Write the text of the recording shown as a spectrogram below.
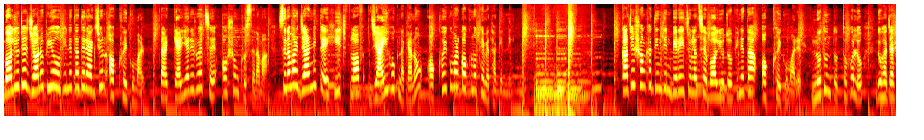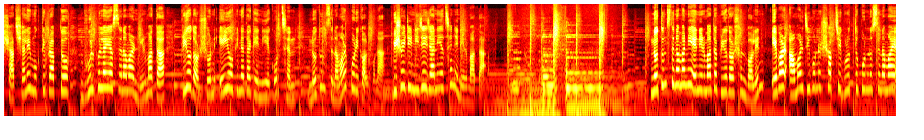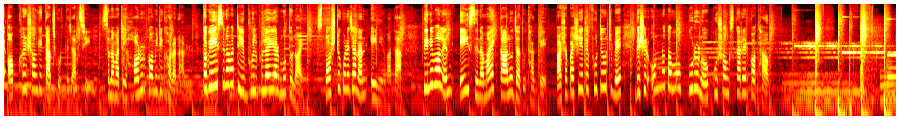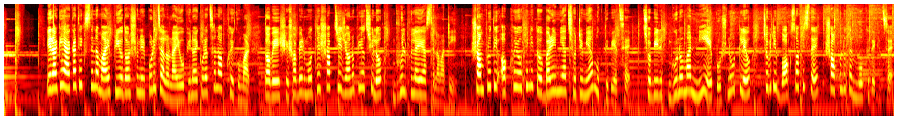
বলিউডের জনপ্রিয় অভিনেতাদের একজন অক্ষয় কুমার। তার ক্যারিয়ারে রয়েছে অসংখ্য সিনেমা। সিনেমার জার্নিতে হিট, ফ্লপ, যাই হোক না কেন, অক্ষয় কুমার কখনো থেমে থাকেননি। কাজের সংখ্যা দিন দিন বেড়েই চলেছে বলিউড অভিনেতা অক্ষয় কুমারের। নতুন তথ্য হল দু হাজার সাত সালে মুক্তিপ্রাপ্ত ভুলভুলাইয়া সিনেমার নির্মাতা প্রিয়দর্শন এই অভিনেতাকে নিয়ে করছেন নতুন সিনেমার পরিকল্পনা। বিষয়টি নিজেই জানিয়েছেন এই নির্মাতা। নতুন সিনেমা নিয়ে নির্মাতা প্রিয়দর্শন বলেন, এবার আমার জীবনের সবচেয়ে গুরুত্বপূর্ণ সিনেমায় অক্ষয়ের সঙ্গে কাজ করতে যাচ্ছি। সিনেমাটি হরর কমেডি ঘরানার। তবে এই সিনেমাটি ভুল ভুলাইয়ার মতো নয় স্পষ্ট করে জানান এই নির্মাতা। তিনি বলেন, এই সিনেমায় কালো জাদু থাকবে। পাশাপাশি এতে ফুটে উঠবে দেশের অন্যতম পুরনো কুসংস্কারের কথাও। এর আগে একাধিক সিনেমায় প্রিয়দর্শনের পরিচালনায় অভিনয় করেছেন অক্ষয় কুমার। তবে সেসবের মধ্যে সবচেয়ে জনপ্রিয় ছিল ভুল ভুলাইয়া সিনেমাটি। সম্প্রতি অক্ষয় অভিনীত বাড়ি মিয়া ছোটি মিয়া মুক্তি পেয়েছে। ছবির গুণমান নিয়ে প্রশ্ন উঠলেও ছবিটি বক্স অফিসে সফলতার মুখ দেখেছে।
